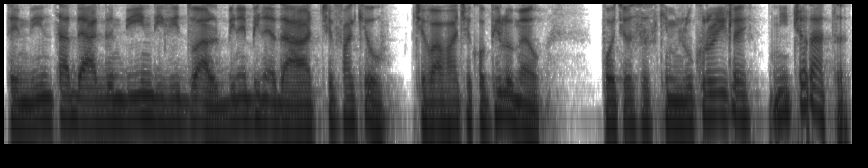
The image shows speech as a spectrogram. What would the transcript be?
tendința de a gândi individual. Bine, bine, dar ce fac eu? Ce va face copilul meu? Pot eu să schimb lucrurile? Niciodată. 0372069599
